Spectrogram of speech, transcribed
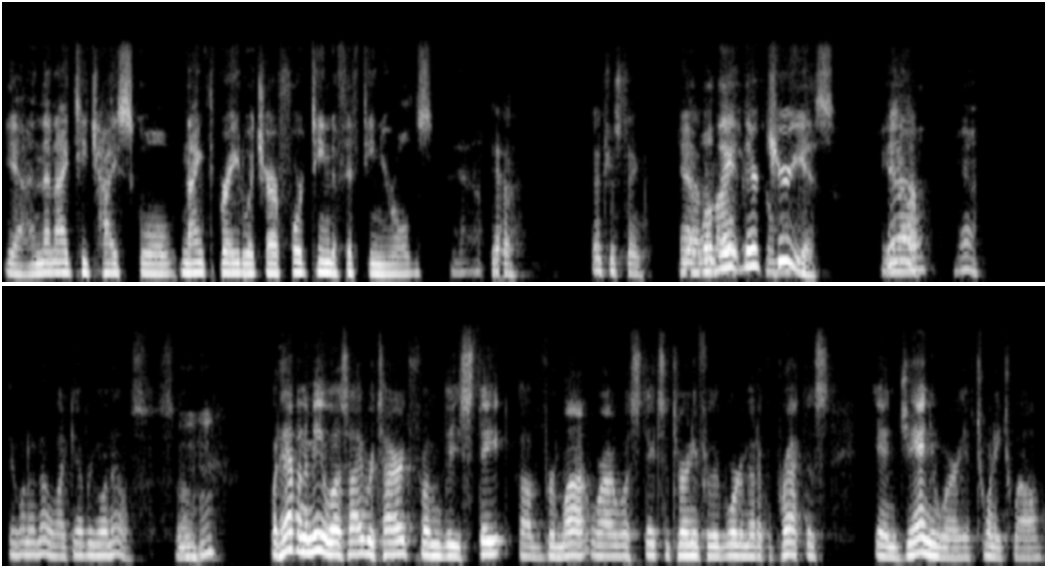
Yeah, and then I teach high school, ninth grade, which are 14 to 15 year olds. Yeah. Yeah. Interesting. Yeah, Yeah, well, they're they're still- curious. You Yeah. know? Yeah. They want to know like everyone else. So Mhm. what happened to me was I retired from the state of Vermont, where I was state's attorney for the Board of Medical Practice in January of 2012.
